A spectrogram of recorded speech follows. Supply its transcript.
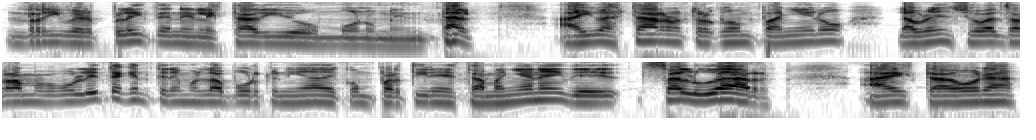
River Plate en el Estadio Monumental. Ahí va a estar nuestro compañero Laurencio Valderrama Pobleta, que tenemos la oportunidad de compartir esta mañana y de saludar a esta hora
